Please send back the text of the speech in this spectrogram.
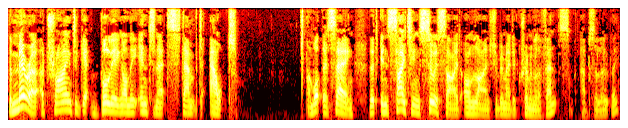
The Mirror are trying to get bullying on the internet stamped out. And what they're saying that inciting suicide online should be made a criminal offence. Absolutely.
